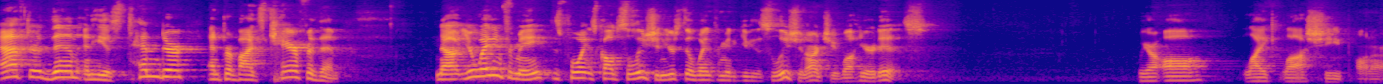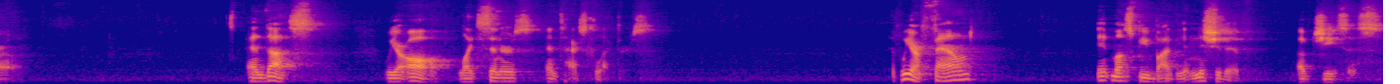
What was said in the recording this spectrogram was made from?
after them, and He is tender and provides care for them. Now, you're waiting for me. This point is called solution. You're still waiting for me to give you the solution, aren't you? Well, here it is. We are all like lost sheep on our own. And thus, we are all like sinners and tax collectors. If we are found, it must be by the initiative of Jesus.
